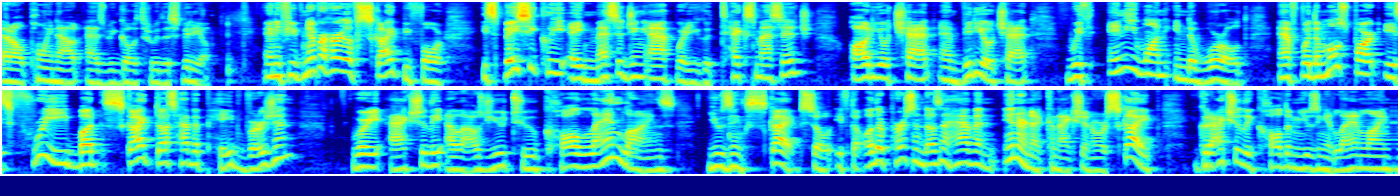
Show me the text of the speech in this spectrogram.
that I'll point out as we go through this video. And if you've never heard of Skype before, it's basically a messaging app where you could text message, audio chat, and video chat with anyone in the world. And for the most part, it's free, but Skype does have a paid version where it actually allows you to call landlines using Skype. So if the other person doesn't have an internet connection or Skype, you could actually call them using a landline.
